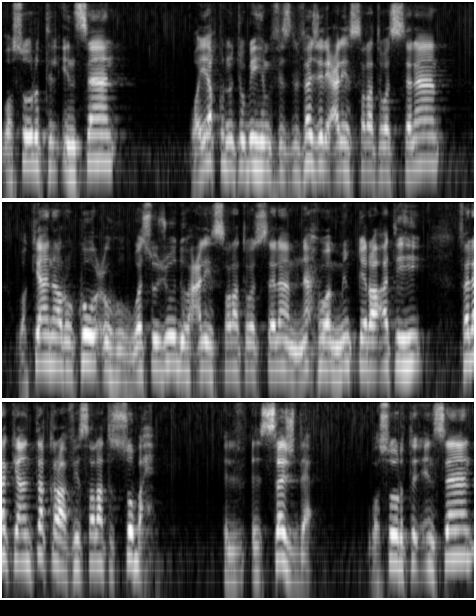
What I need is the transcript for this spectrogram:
وصورة الإنسان ويقنت بهم في الفجر عليه الصلاة والسلام. وكان ركوعه وسجوده عليه الصلاة والسلام نحو من قراءته فلك أن تقرأ في صلاة الصبح السجدة وصورة الإنسان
